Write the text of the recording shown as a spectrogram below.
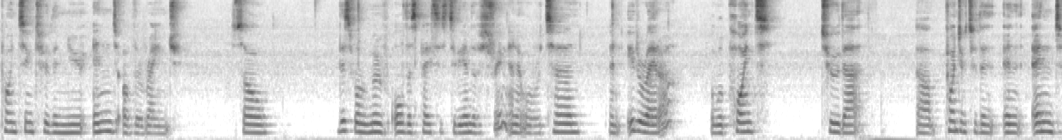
pointing to the new end of the range. So this will move all the spaces to the end of the string and it will return an iterator. It will point to that, uh, pointing to the end,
